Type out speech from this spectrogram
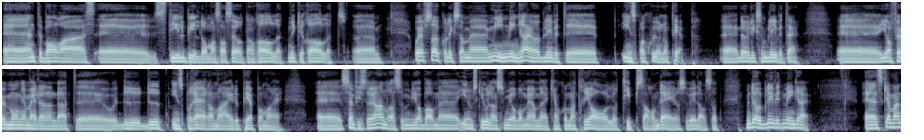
Eh, inte bara eh, stillbilder om man säger så, utan rörligt. Mycket rörligt. Eh, och jag försöker liksom, eh, min, min grej har blivit eh, inspiration och pepp. Eh, det har liksom blivit det. Eh, jag får många meddelanden att eh, du, du inspirerar mig, du peppar mig. Sen finns det ju andra som jobbar med, inom skolan som jobbar mer med kanske material och tipsar om det och så vidare. Så att, men det har blivit min grej. Ska man,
